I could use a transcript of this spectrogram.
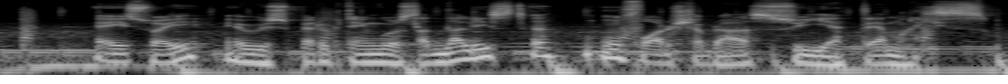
É isso aí, eu espero que tenham gostado da lista. Um forte abraço e até mais.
